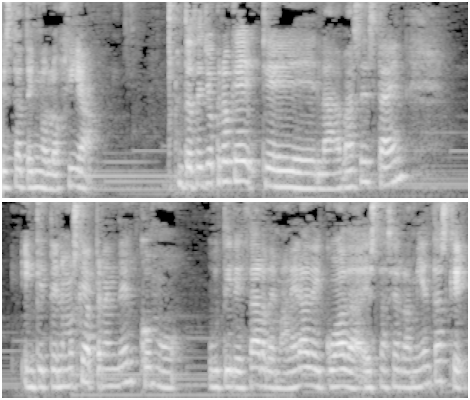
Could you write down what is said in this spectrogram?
esta tecnología entonces yo creo que, la base está en, que tenemos que aprender cómo utilizar de manera adecuada estas herramientas que,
